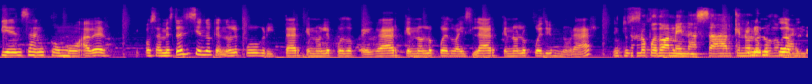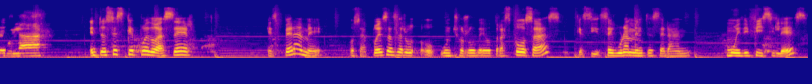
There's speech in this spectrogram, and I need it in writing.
piensan como, a ver, o sea, me estás diciendo que no le puedo gritar, que no le puedo pegar, que no lo puedo aislar, que no lo puedo ignorar. Entonces, no lo puedo amenazar, que no, lo, puedo, manipular. Entonces, ¿qué puedo hacer? Espérame, o sea, puedes hacer un chorro de otras cosas que sí, seguramente serán muy difíciles.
